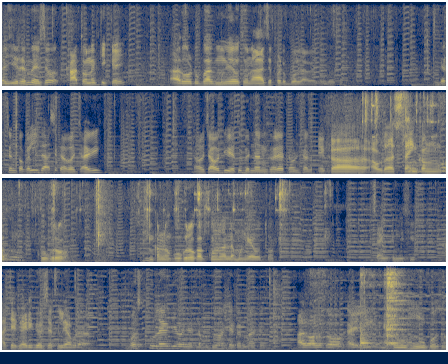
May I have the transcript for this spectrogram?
હજી રમે છો ખાતો નથી કઈ. આરોટું ભાગ મંગાવ્યો હતો ને આ ઝપટ બોલાવે છે લોકો દર્શન તો કરી લીધા છે હવે જાવી. હવે જાવ દી હતું બેનના ઘરે ત્રણ ચાર. એક આવડા સાયકલનો ઘૂઘરો. સાયકલનો ઘૂઘરો કાંક કુણાલે મંગાવ્યો હતો. સાયકલની સીટ. હાથે કારીગર છે ખાલી આપણે વસ્તુ લાવી દેવાની એટલે બધું હાથે કરી નાખે. હાલો હાલો તો ખાઈ લઈ તું હું ઊભો છો?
